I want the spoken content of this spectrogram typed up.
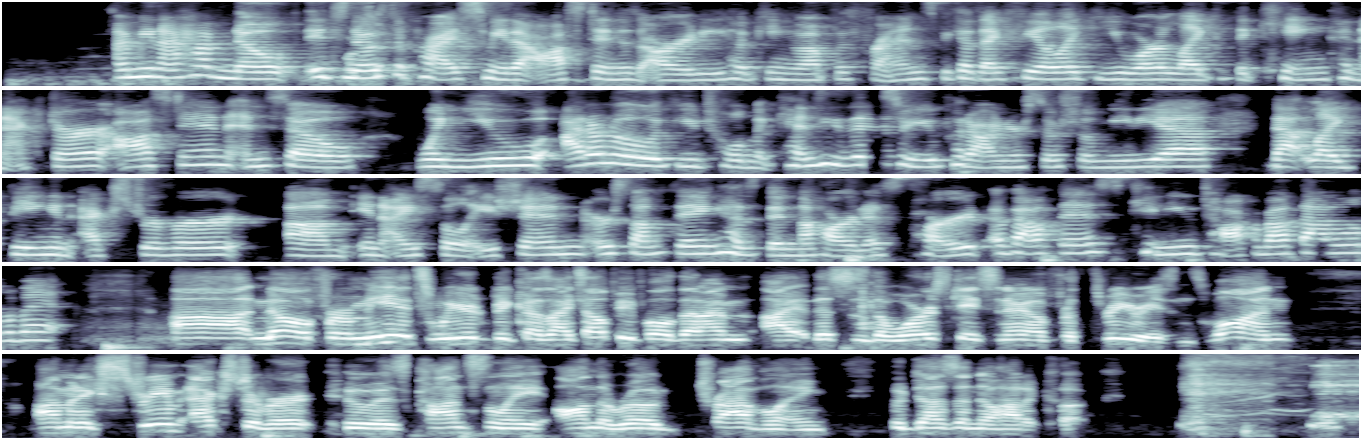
I mean, I have no, it's no surprise to me that Austin is already hooking you up with friends because I feel like you are like the king connector, Austin. And so when you, I don't know if you told Mackenzie this or you put on your social media that like being an extrovert um, in isolation or something has been the hardest part about this. Can you talk about that a little bit? Uh, no, for me it's weird because I tell people that I'm. I this is the worst case scenario for three reasons. One, I'm an extreme extrovert who is constantly on the road traveling, who doesn't know how to cook.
